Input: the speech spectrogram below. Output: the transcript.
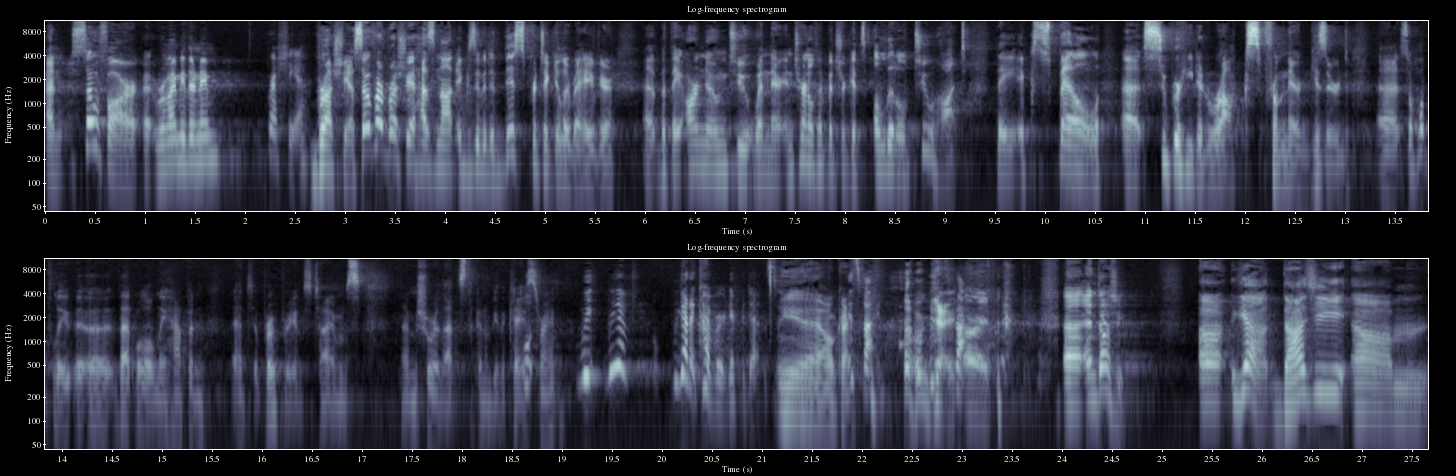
And so far, uh, remind me their name? Brescia. Brushia. So far, Brushia has not exhibited this particular behavior, uh, but they are known to, when their internal temperature gets a little too hot, they expel uh, superheated rocks from their gizzard. Uh, so hopefully, uh, that will only happen at appropriate times. I'm sure that's going to be the case, right? We, we have we got it covered if it does. Yeah. Okay. It's fine. okay. It's fine. All right. Uh, and Daji. Uh, yeah, Daji um,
